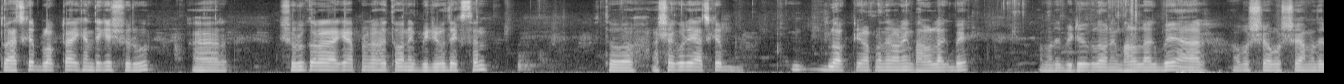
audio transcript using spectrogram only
তো আজকের ব্লগটা এখান থেকে শুরু। আর শুরু করার আগে আপনারা হয়তো অনেক ভিডিও দেখছেন। তো আশা করি আজকের ব্লগটি আপনাদের অনেক ভালো লাগবে। আমাদের ভিডিওগুলো অনেক ভালো লাগবে। আর অবশ্যই অবশ্যই আমাদের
